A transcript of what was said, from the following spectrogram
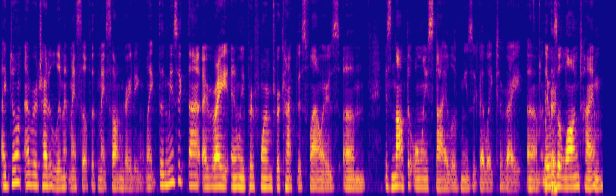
I don't ever try to limit myself with my songwriting. Like the music that I write and we perform for Cactus Flowers um, is not the only style of music I like to write. Um, there was a long time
